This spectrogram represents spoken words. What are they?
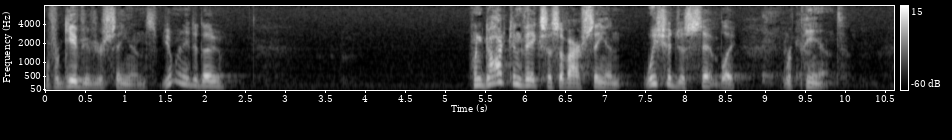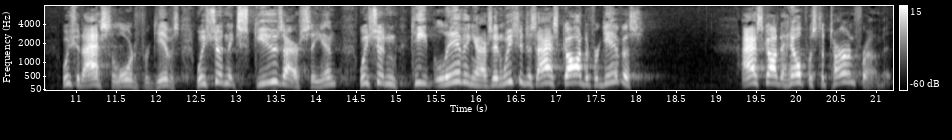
will forgive you of your sins. You know what we need to do? When God convicts us of our sin, we should just simply repent. We should ask the Lord to forgive us. We shouldn't excuse our sin. We shouldn't keep living in our sin. We should just ask God to forgive us. Ask God to help us to turn from it.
